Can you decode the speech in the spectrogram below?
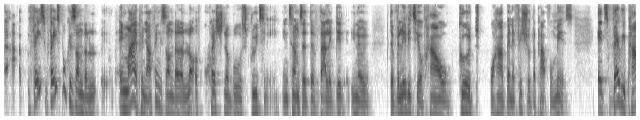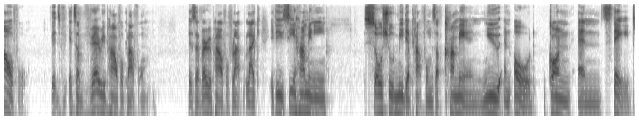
uh, Face, Facebook is under, in my opinion, I think it's under a lot of questionable scrutiny in terms of the validity, you know, the validity of how good or how beneficial the platform is. It's very powerful. It's it's a very powerful platform. It's a very powerful flat. Like if you see how many social media platforms have come in, new and old, gone and stayed.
